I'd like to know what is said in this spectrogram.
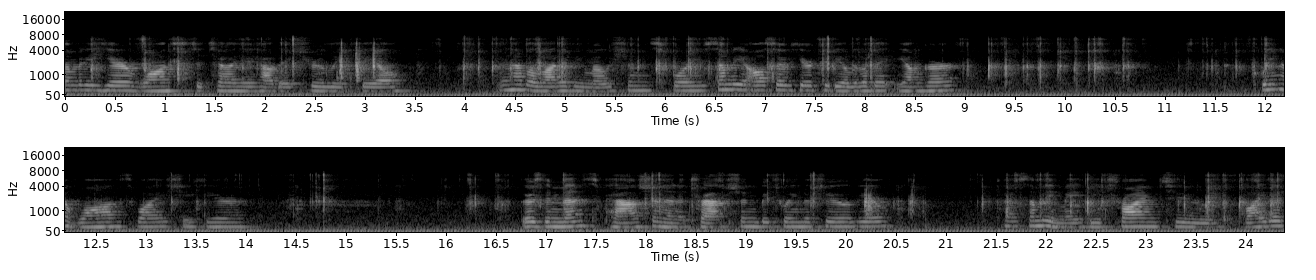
Somebody here wants to tell you how they truly feel. They have a lot of emotions for you. Somebody also here could be a little bit younger. Queen of Wands, why is she here? There's immense passion and attraction between the two of you. Okay, somebody may be trying to fight it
